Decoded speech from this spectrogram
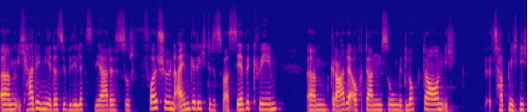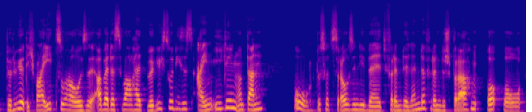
Ähm, ich hatte mir das über die letzten Jahre so voll schön eingerichtet. Es war sehr bequem. Ähm, Gerade auch dann so mit Lockdown. Ich, es hat mich nicht berührt. Ich war eh zu Hause. Aber das war halt wirklich so dieses Einigeln und dann oh, das jetzt raus in die Welt, fremde Länder, fremde Sprachen, oh oh.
